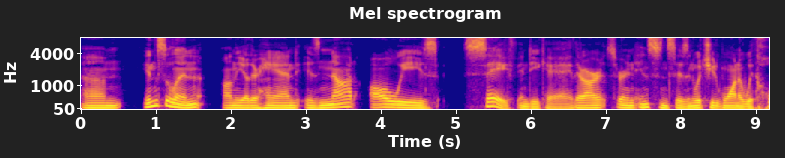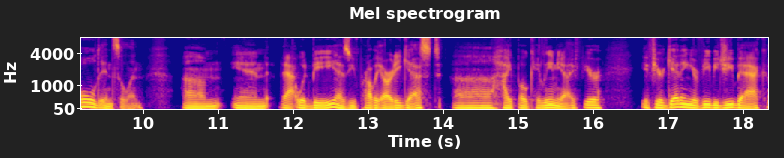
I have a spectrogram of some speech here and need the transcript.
Um, insulin, on the other hand, is not always safe in DKA. There are certain instances in which you'd want to withhold insulin. Um, and that would be, as you've probably already guessed, uh, hypokalemia. If you're if you're getting your VBG back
